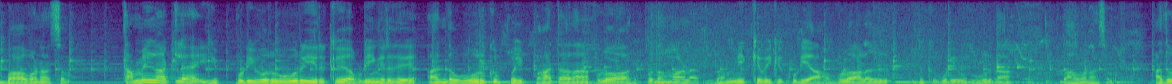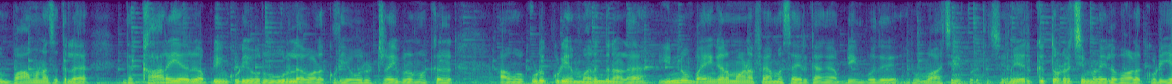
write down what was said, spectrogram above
பாபநாசம் தமிழ்நாட்டில் இப்படி ஒரு ஊர் இருக்குது அப்படிங்கிறது அந்த ஊருக்கு போய் பார்த்தா தான் அவ்வளோ அற்புதமான பிரமிக்க வைக்கக்கூடிய அவ்வளோ அழகு இருக்கக்கூடிய ஒரு ஊர் தான் பாபநாசம் அதுவும் பாபநாசத்தில் இந்த காரையாறு அப்படிங்கக்கூடிய ஒரு ஊரில் வாழக்கூடிய ஒரு ட்ரைபல் மக்கள் அவங்க கொடுக்கக்கூடிய மருந்துனால இன்னும் பயங்கரமான ஃபேமஸ் ஆயிருக்காங்க அப்படிங்கும்போது ரொம்ப ஆச்சரியப்படுத்துச்சு. மேற்கு தொடர்ச்சி மலையில் வாழக்கூடிய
